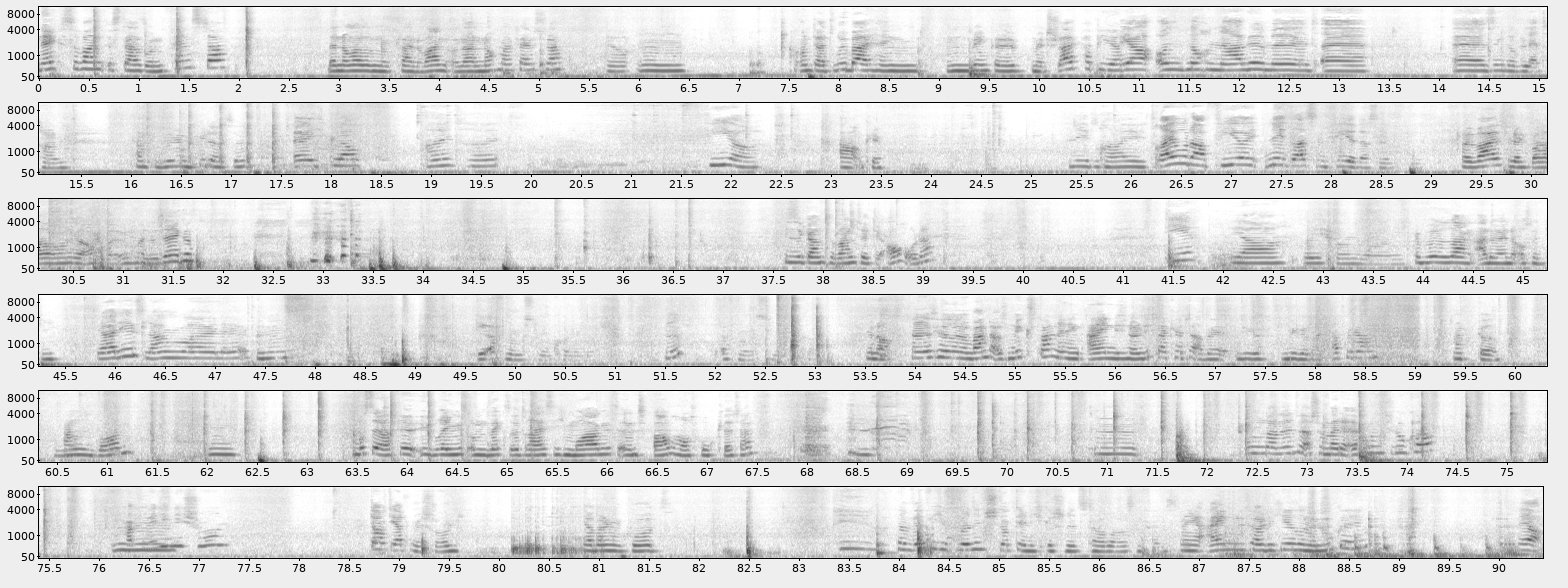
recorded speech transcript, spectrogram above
Nächste Wand ist da so ein Fenster. Dann nochmal so eine kleine Wand und dann nochmal Fenster. Ja. Mhm. Und da drüber hängt ein Winkel mit Schleifpapier. Ja, und noch ein Nagel mit, äh, äh, Sägeblättern. Kannst du sehen, wie viele das sind? Äh, ich glaube, eins, zwei, vier. Ah, okay. Nee, drei. Drei oder vier. Nee, das sind vier, das sind. Wer weiß, vielleicht war ja auch mal irgendwann eine Säge. Diese ganze Wand seht ihr auch, oder? Die? Ja, würde ich schon sagen. Ich würde sagen, alle Wände außer die. Ja, die ist langweilig. Mhm. Die Öffnungsluke. Hm? Die Öffnungsluke. Genau. Dann ist hier so eine Wand aus nichts dran. Da hängt eigentlich eine Lichterkette, aber die ist wie gesagt abgegangen. Abgefangen worden. Mhm. Ich musste dafür übrigens um 6.30 Uhr morgens ins Baumhaus hochklettern. Mhm. Und dann sind wir auch schon bei der Öffnungsluke. Hatten wir die nicht schon? Doch, die hatten wir schon. Ja, aber nur kurz. Dann werfe ich jetzt mal den Stock, den ich geschnitzt habe, aus dem Fenster. Naja, eigentlich sollte hier so eine Luke hin. Ja.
